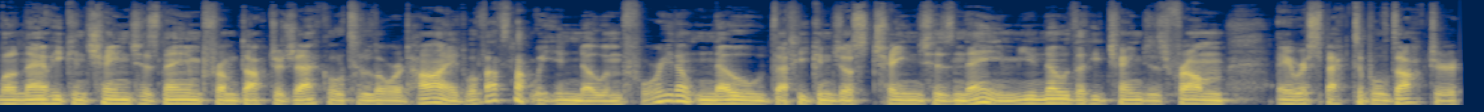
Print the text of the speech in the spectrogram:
Well, now he can change his name from Dr. Jekyll to Lord Hyde. Well, that's not what you know him for. You don't know that he can just change his name. You know that he changes from a respectable doctor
